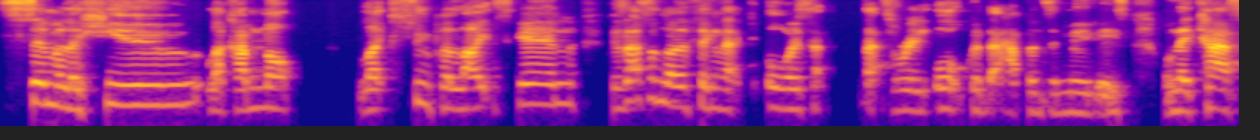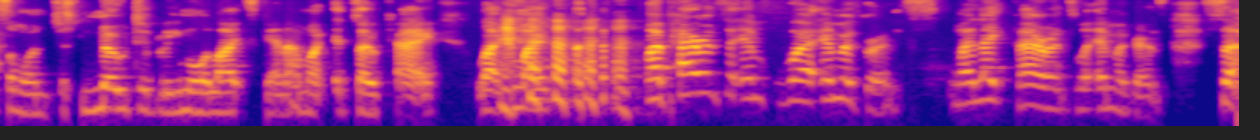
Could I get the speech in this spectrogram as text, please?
similar hue. Like I'm not like super light skin because that's another thing that always that's really awkward that happens in movies when they cast someone just notably more light skinned. I'm like, it's okay. Like my my parents Im- were immigrants. My late parents were immigrants, so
